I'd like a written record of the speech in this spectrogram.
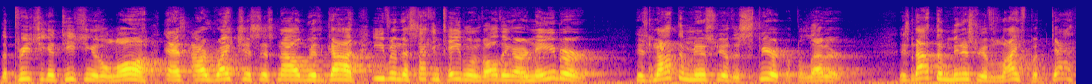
The preaching and teaching of the law as our righteousness now with God, even the second table involving our neighbor, is not the ministry of the Spirit, but the letter. Is not the ministry of life, but death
